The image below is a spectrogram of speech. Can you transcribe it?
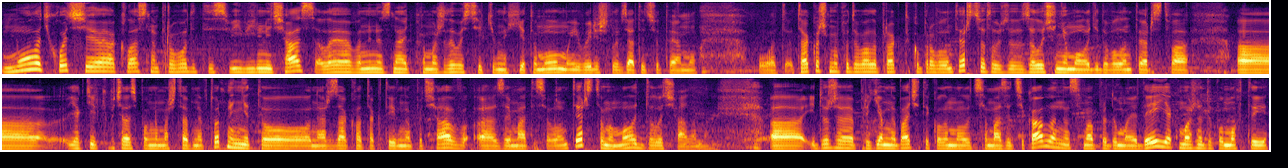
Молодь хоче класно проводити свій вільний час, але вони не знають про можливості, які в них є, тому ми і вирішили взяти цю тему. От. Також ми подавали практику про волонтерство, залучення молоді до волонтерства. Як тільки почалось повномасштабне вторгнення, то наш заклад активно почав займатися волонтерством, молодь долучали ми. І дуже приємно бачити, коли молодь сама зацікавлена, сама придумує ідеї, як можна допомогти.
